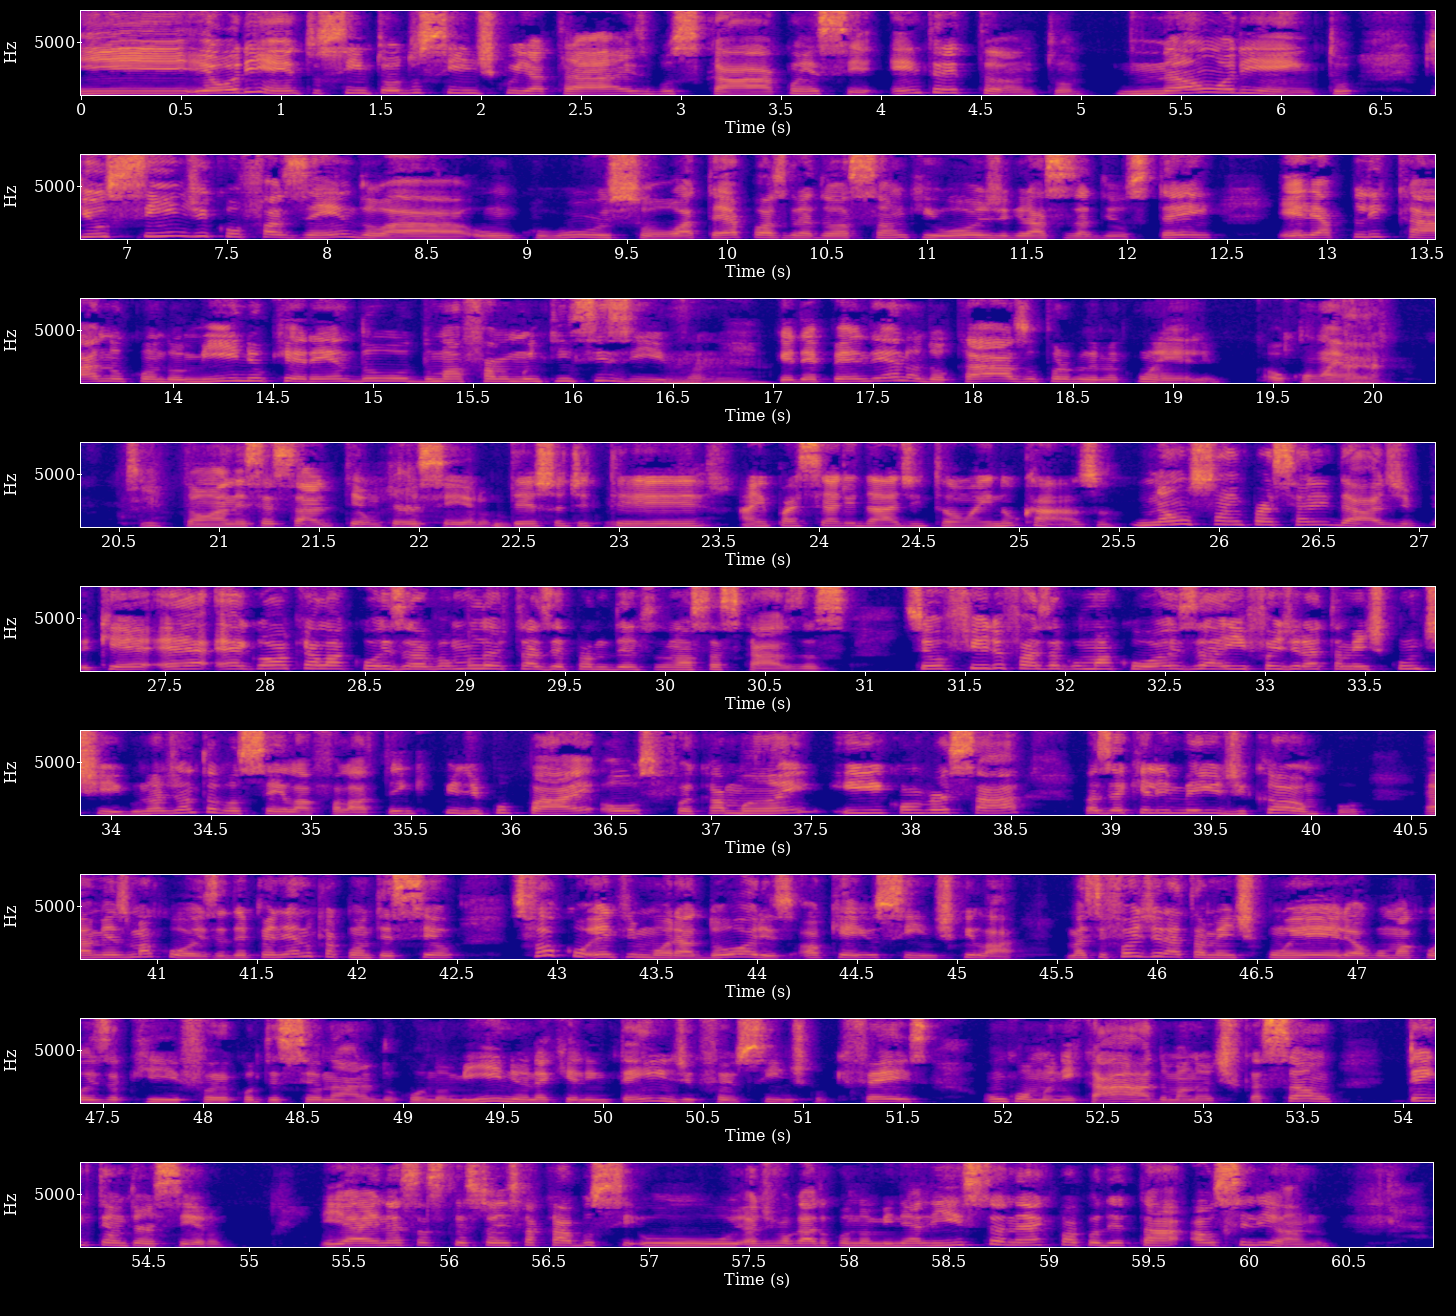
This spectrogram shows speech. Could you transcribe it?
E eu oriento, sim, todo síndico ir atrás, buscar, conhecer. Entretanto, não oriento que o síndico fazendo a, um curso ou até a pós-graduação que hoje, graças a Deus, tem, ele aplicar no condomínio querendo de uma forma muito incisiva. Uhum. Porque dependendo do caso, o problema é com ele ou com ela. É. Sim. Então é necessário ter um terceiro. Deixa de ter a imparcialidade, então, aí no caso. Não só imparcialidade, porque é, é igual aquela coisa, vamos trazer para dentro das nossas casas. Seu filho faz alguma coisa e foi diretamente contigo. Não adianta você ir lá falar, tem que pedir pro pai, ou se foi com a mãe, e conversar, fazer aquele meio de campo. É a mesma coisa. Dependendo do que aconteceu, se for entre moradores, ok, o síndico ir lá. Mas se foi diretamente com ele, alguma coisa que foi aconteceu na área do condomínio, né, que ele entende que foi o síndico que fez, um comunicado, uma notificação, tem que ter um terceiro. E aí nessas questões que acaba o, o advogado condominialista, né, para poder estar tá auxiliando.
